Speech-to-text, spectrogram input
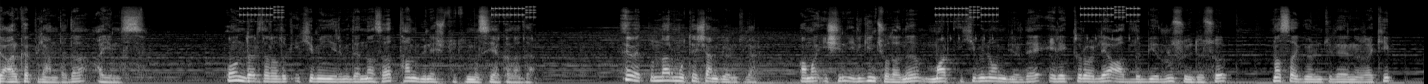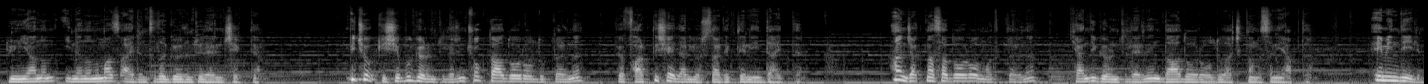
Ve arka planda da ayımız. 14 Aralık 2020'de NASA tam güneş tutulması yakaladı. Evet bunlar muhteşem görüntüler. Ama işin ilginç olanı Mart 2011'de Elektro adlı bir Rus uydusu NASA görüntülerine rakip dünyanın inanılmaz ayrıntılı görüntülerini çekti. Birçok kişi bu görüntülerin çok daha doğru olduklarını ve farklı şeyler gösterdiklerini iddia etti. Ancak NASA doğru olmadıklarını, kendi görüntülerinin daha doğru olduğu açıklamasını yaptı. Emin değilim.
